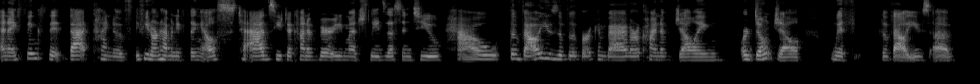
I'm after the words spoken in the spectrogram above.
And i think that that kind of if you don't have anything else to add sita kind of very much leads us into how the values of the birkin bag are kind of gelling or don't gel with the values of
